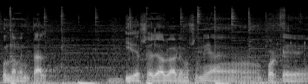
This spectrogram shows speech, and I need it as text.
fundamental. Y de eso ya hablaremos un día, porque,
